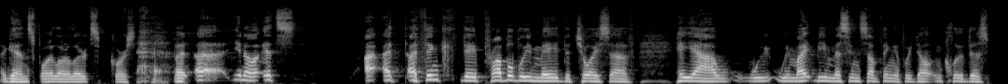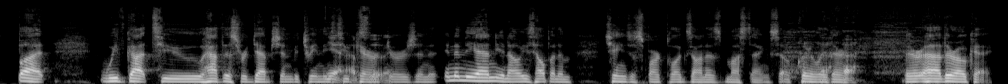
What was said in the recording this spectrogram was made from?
Again spoiler alerts of course. But uh, you know it's I, I think they probably made the choice of hey yeah we, we might be missing something if we don't include this but we've got to have this redemption between these yeah, two absolutely. characters. And, and in the end you know he's helping him change the spark plugs on his mustang. So clearly they're they're uh, they're okay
